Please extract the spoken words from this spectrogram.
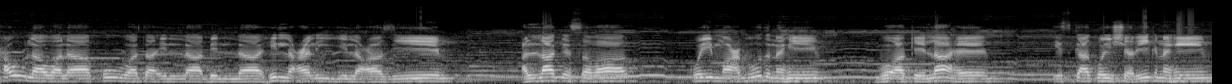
حول ولا قوة الا باللہ العلی العظیم اللہ کے سوا کوئی معبود نہیں، وہ اکیلا ہے، اس کا کوئی شریک نہیں۔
